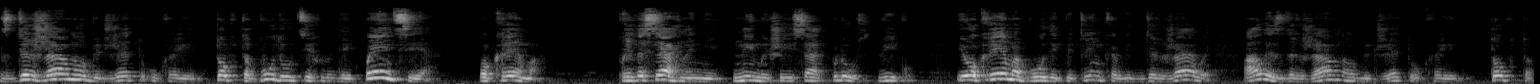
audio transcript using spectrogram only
з державного бюджету України. Тобто буде у цих людей пенсія окрема при досягненні ними 60 плюс віку, і окрема буде підтримка від держави, але з державного бюджету України. Тобто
